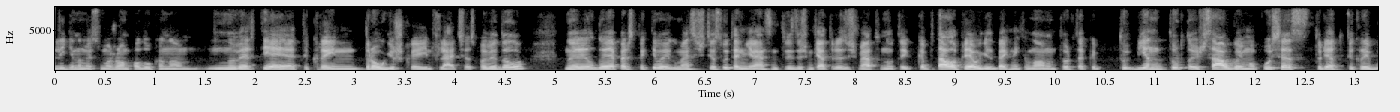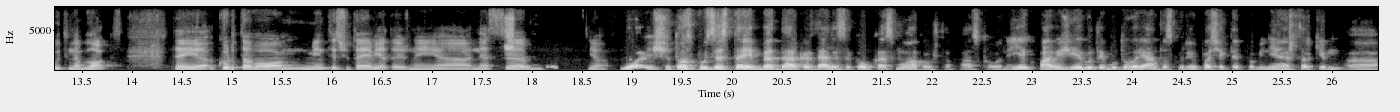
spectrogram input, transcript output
lyginamai su mažom palūkanom, nuvertėja tikrai draugiškai infliacijos pavydalu. Nu ir ilgoje perspektyvoje, jeigu mes iš tiesų ten gyvensim 30-40 metų, nu, tai kapitalo prieaugis beveik nekilnojamam turtą, kaip tu, vien turto išsaugojimo pusės turėtų tikrai būti neblogas. Tai kur tavo mintis šitoje vietoje, žinai, nes... Jo. jo, iš šitos pusės taip, bet dar kartelį sakau, kas moka už tą paskolą. Jeigu, pavyzdžiui, jeigu tai būtų variantas, kurį pašiek tiek paminėjau, aš tarkim, uh,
